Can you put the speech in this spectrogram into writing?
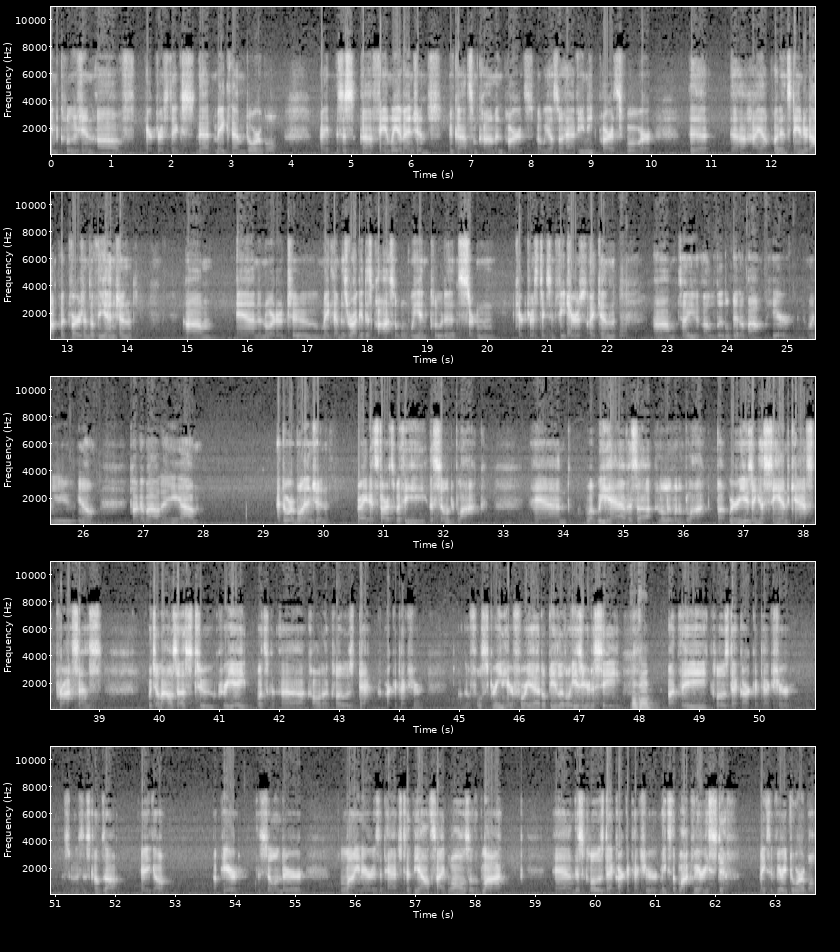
inclusion of characteristics that make them durable. Right? This is a family of engines. We've got some common parts, but we also have unique parts for the uh, high output and standard output versions of the engine. Um, and in order to make them as rugged as possible, we included certain characteristics and features I can um, tell you a little bit about here. When you, you know, talk about a, um, durable engine, right? It starts with the, the cylinder block. And what we have is a, an aluminum block, but we're using a sand cast process, which allows us to create what's uh, called a closed deck architecture. Go full screen here for you. It'll be a little easier to see. Okay. But the closed deck architecture, as soon as this comes up, there you go. Up here, the cylinder liner is attached to the outside walls of the block, and this closed deck architecture makes the block very stiff, makes it very durable.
